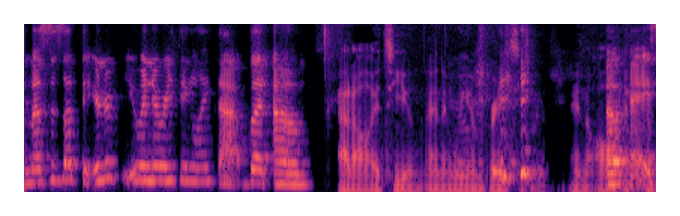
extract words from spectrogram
it messes up the interview and everything like that but um at all it's you and then we embrace you in all okay.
